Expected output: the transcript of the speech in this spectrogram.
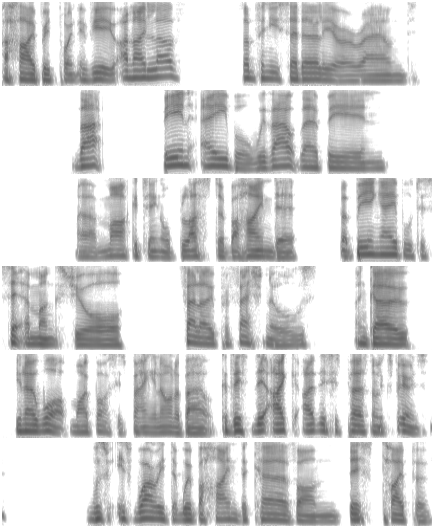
a hybrid point of view. And i love something you said earlier around that being able without there being uh, marketing or bluster behind it but being able to sit amongst your fellow professionals and go you know what my boss is banging on about because this the, I, I this is personal experience was is worried that we're behind the curve on this type of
